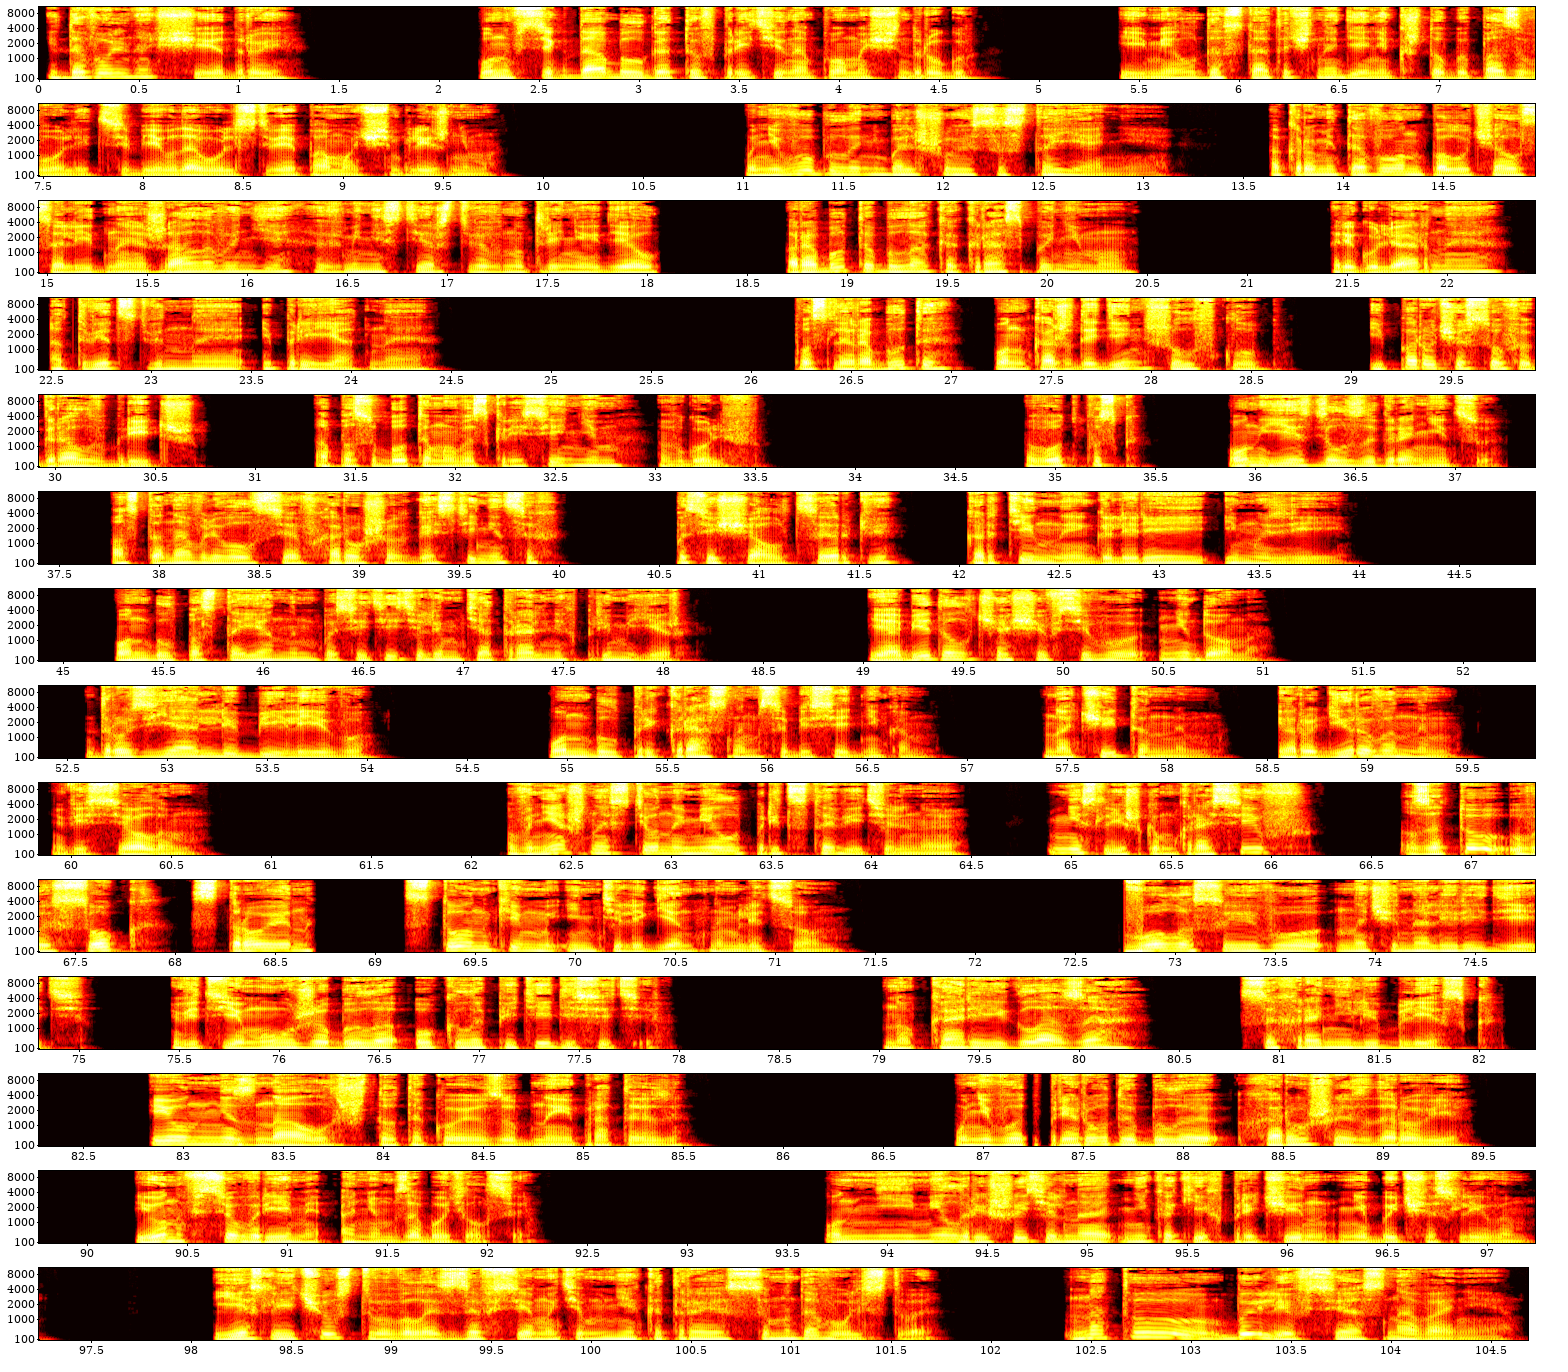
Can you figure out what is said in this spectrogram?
и довольно щедрый. Он всегда был готов прийти на помощь другу и имел достаточно денег, чтобы позволить себе удовольствие помочь ближнему. У него было небольшое состояние, а кроме того он получал солидное жалование в Министерстве внутренних дел Работа была как раз по нему. Регулярная, ответственная и приятная. После работы он каждый день шел в клуб и пару часов играл в бридж, а по субботам и воскресеньям – в гольф. В отпуск он ездил за границу, останавливался в хороших гостиницах, посещал церкви, картинные галереи и музеи. Он был постоянным посетителем театральных премьер и обедал чаще всего не дома. Друзья любили его. Он был прекрасным собеседником, начитанным, эрудированным, веселым. Внешность он имел представительную, не слишком красив, зато высок, строен, с тонким интеллигентным лицом. Волосы его начинали редеть, ведь ему уже было около пятидесяти но карие глаза сохранили блеск, и он не знал, что такое зубные протезы. У него от природы было хорошее здоровье, и он все время о нем заботился. Он не имел решительно никаких причин не быть счастливым. Если и чувствовалось за всем этим некоторое самодовольство, на то были все основания.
